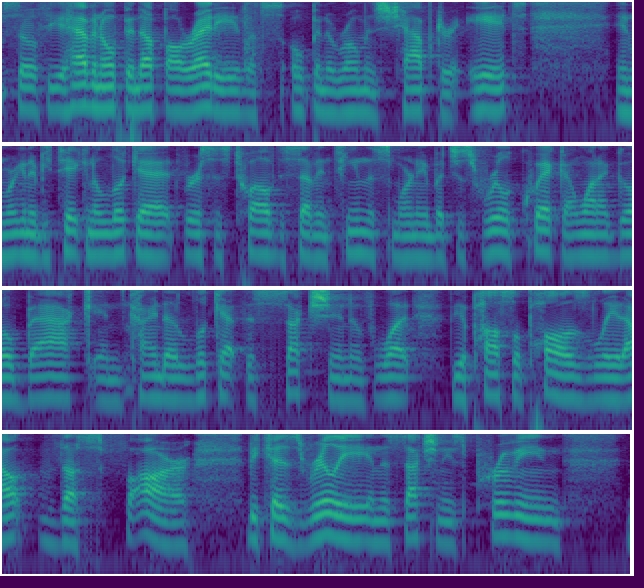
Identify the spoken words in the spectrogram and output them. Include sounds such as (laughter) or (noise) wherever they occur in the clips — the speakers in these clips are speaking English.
So if you haven't opened up already, let's open to Romans chapter 8. And we're going to be taking a look at verses 12 to 17 this morning. But just real quick, I want to go back and kind of look at this section of what the Apostle Paul has laid out thus far. Because really, in this section, he's proving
